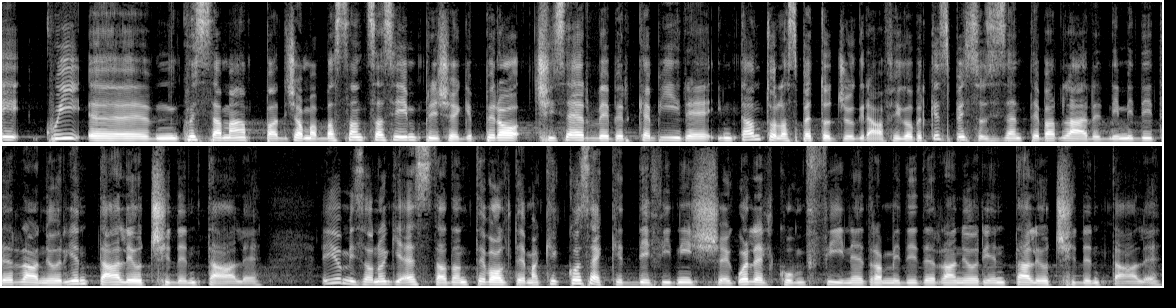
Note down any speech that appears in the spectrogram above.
e qui eh, questa mappa, diciamo abbastanza semplice, che però ci serve per capire intanto l'aspetto geografico, perché spesso si sente parlare di Mediterraneo orientale e occidentale. E io mi sono chiesta tante volte, ma che cos'è che definisce, qual è il confine tra Mediterraneo orientale e occidentale?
